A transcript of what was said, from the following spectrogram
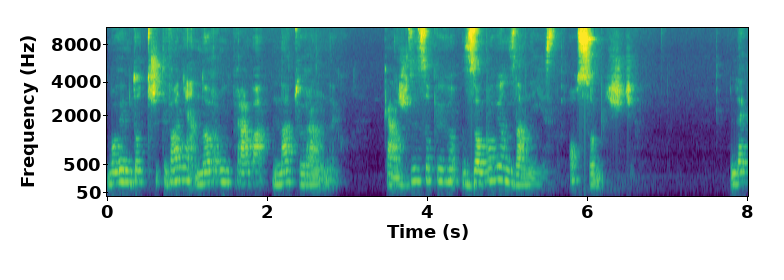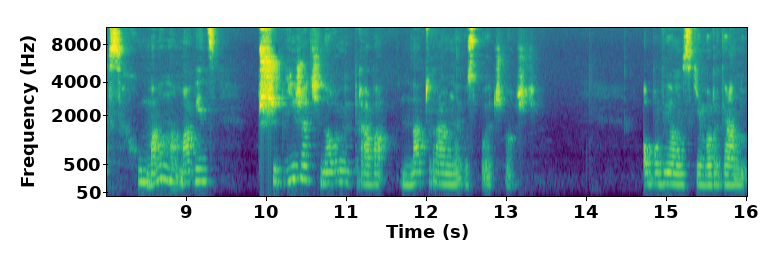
bowiem do odczytywania norm prawa naturalnego każdy zobowiązany jest osobiście. Lex humana ma więc przybliżać normy prawa naturalnego społeczności. obowiązkiem organu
